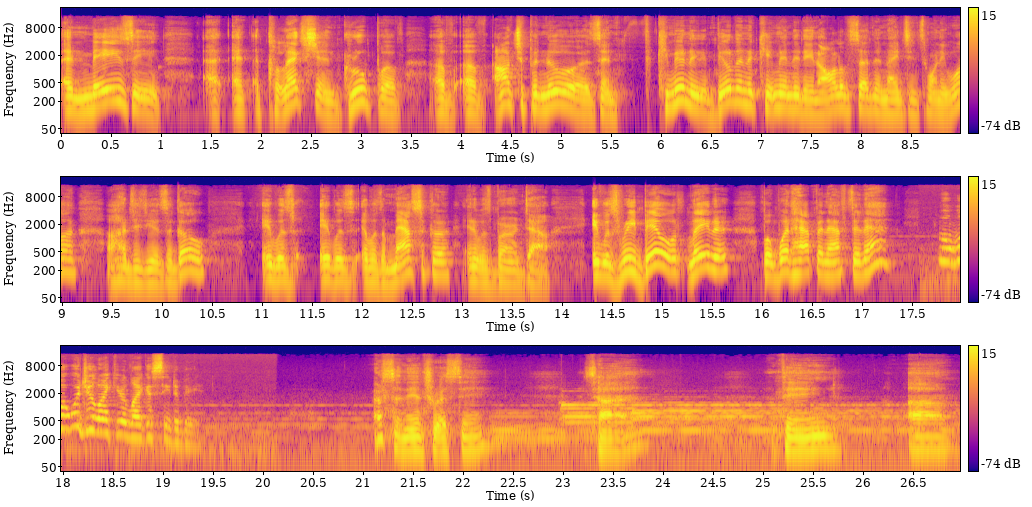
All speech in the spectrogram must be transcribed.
amazing uh, a, a collection, group of, of, of entrepreneurs and community, building a community, and all of a sudden in 1921, 100 years ago, it was, it was, it was a massacre and it was burned down. It was rebuilt later, but what happened after that? Well, what would you like your legacy to be? That's an interesting time, thing. Um,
